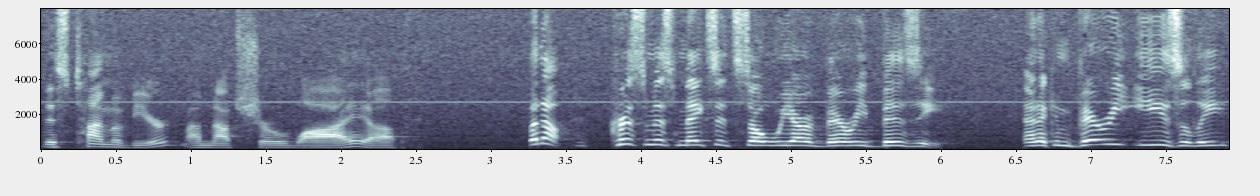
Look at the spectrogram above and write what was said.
this time of year. I'm not sure why. Uh, but no, Christmas makes it so we are very busy. And it can very easily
